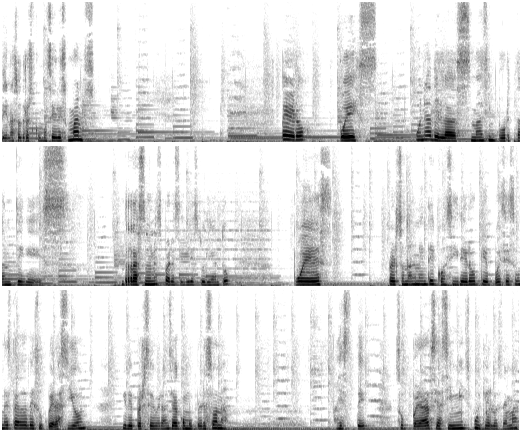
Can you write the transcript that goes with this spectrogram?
de nosotros como seres humanos. Pero, pues, una de las más importantes razones para seguir estudiando, pues, personalmente considero que pues es un estado de superación y de perseverancia como persona. Este, superarse a sí mismo y a los demás.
